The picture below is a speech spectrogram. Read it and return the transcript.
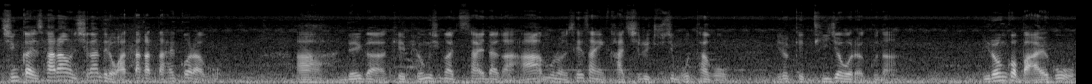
지금까지 살아온 시간들이 왔다 갔다 할 거라고. 아, 내가 걔 병신같이 살다가 아무런 세상에 가치를 주지 못하고 이렇게 뒤져버렸구나. 이런 거 말고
